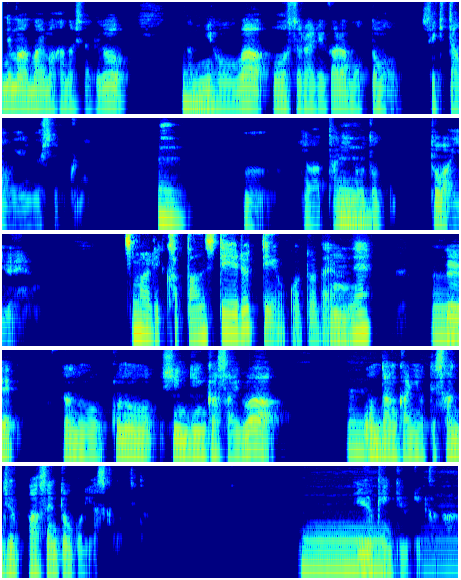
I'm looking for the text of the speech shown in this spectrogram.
ん。で、まあ前も話したけど、うん日本はオーストラリアから最も石炭を輸入してる国。うん。うん。だから他人事とは言えへつまり加担しているっていうことだよね。うんん。、で、あの、この森林火災はうん温暖化によって30%起こりやすくなってたっていう研究結果が。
